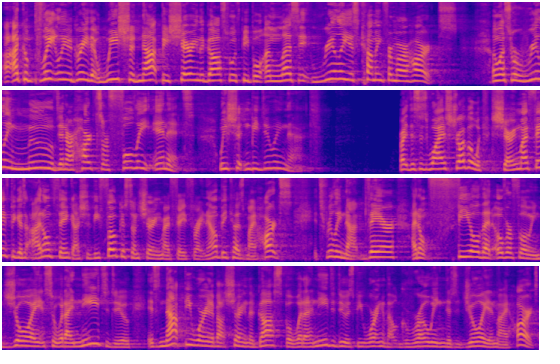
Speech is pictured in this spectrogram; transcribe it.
I completely agree that we should not be sharing the gospel with people unless it really is coming from our hearts, unless we're really moved and our hearts are fully in it. We shouldn't be doing that. Right? This is why I struggle with sharing my faith because I don't think I should be focused on sharing my faith right now because my heart's it's really not there. I don't feel that overflowing joy. And so what I need to do is not be worried about sharing the gospel. What I need to do is be worrying about growing this joy in my heart.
